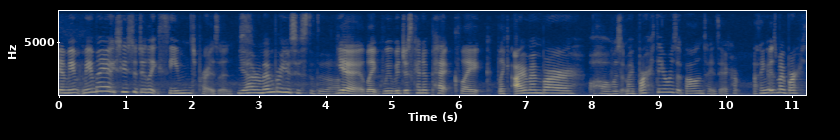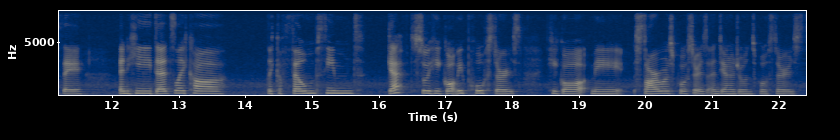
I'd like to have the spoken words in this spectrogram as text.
Yeah, me, me and my ex used to do like themed presents. Yeah, I remember you used to do that. Yeah, like we would just kind of pick like like I remember oh was it my birthday or was it Valentine's Day? I can't I think it was my birthday and he did like a like a film themed gift. So he got me posters. He got me Star Wars posters, Indiana Jones posters,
